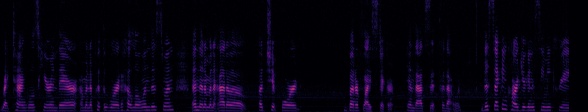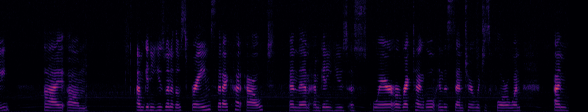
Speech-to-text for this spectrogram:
rectangles here and there. I'm going to put the word hello in this one and then I'm going to add a, a chipboard butterfly sticker and that's it for that one. The second card you're going to see me create, I um, I'm going to use one of those frames that I cut out and then I'm going to use a square or rectangle in the center which is floral one. I'm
